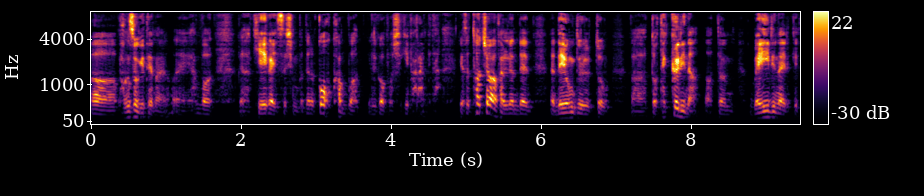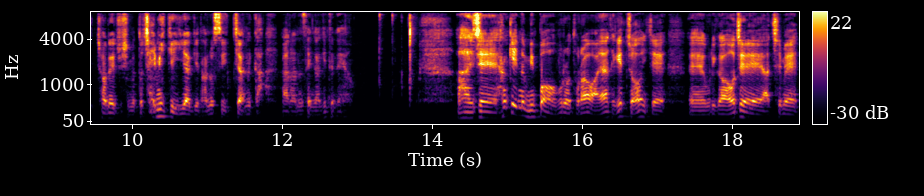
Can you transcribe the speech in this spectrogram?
어, 방송이 되나요? 한번 기회가 있으신 분들은 꼭 한번 읽어보시기 바랍니다. 그래서 터치와 관련된 내용들 좀또 어, 댓글이나 어떤 메일이나 이렇게 전해주시. 주시면 또 재미있게 이야기 나눌 수 있지 않을까라는 생각이 드네요. 아, 이제 함께 있는 민법으로 돌아와야 되겠죠. 이제 우리가 어제 아침에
